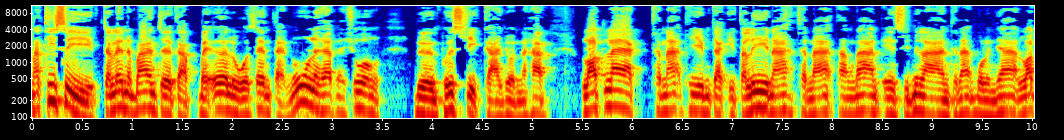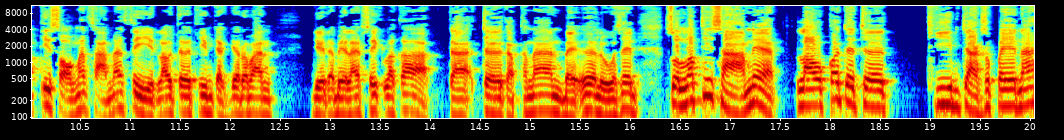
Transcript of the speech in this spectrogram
นัดที่ 4 จะเล่นในบ้านเจอกับไบเออร์ลูเวเซนแต่นู่นเลยครับในช่วงเดือนพฤศจิกายนนะครับล็อตแรกชนะทีมจากอิตาลีนะชนะทางด้านเอซิมิลานชนะโบโลญญาล็อตที่2นัด3นัด4เราเจอทีมจากเยอรมันเยือนอาเบไลฟ์ซิกแล้วก็จะเจอกับทางด้านไบเออร์ลูเวเซนส่วนล็อตที่3เนี่ยเราก็จะเจอทีมจากสเปนนะ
